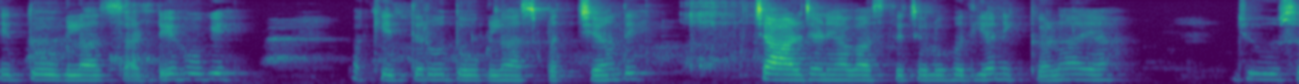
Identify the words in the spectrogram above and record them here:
ਇਹ ਦੋ ਗਲਾਸ ਸਾਡੇ ਹੋ ਗਏ। ਬਾਕੀ ਇੱਧਰ ਉਹ ਦੋ ਗਲਾਸ ਬੱਚਿਆਂ ਦੇ। ਚਾਰ ਜਣਿਆਂ ਵਾਸਤੇ ਚਲੋ ਵਧੀਆ ਨਿਕਲ ਆਇਆ। ਜੂਸ।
